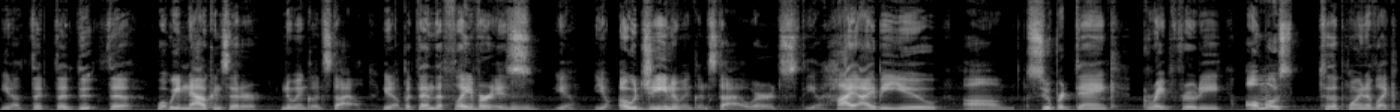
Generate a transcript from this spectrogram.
You know, the, the the the what we now consider New England style. You know, but then the flavor is you know you know OG New England style, where it's you know high IBU, um, super dank, grapefruity, almost to the point of like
